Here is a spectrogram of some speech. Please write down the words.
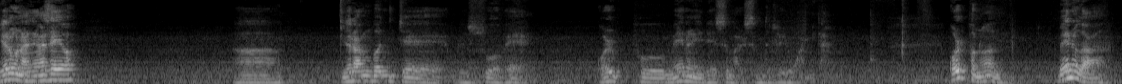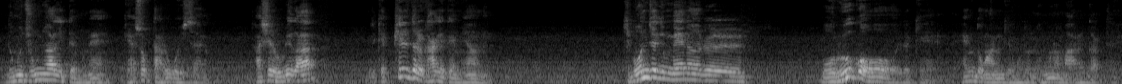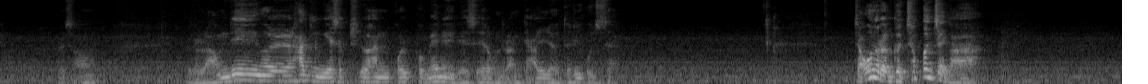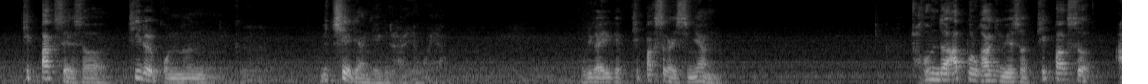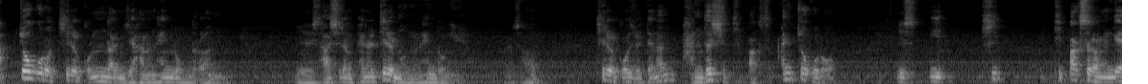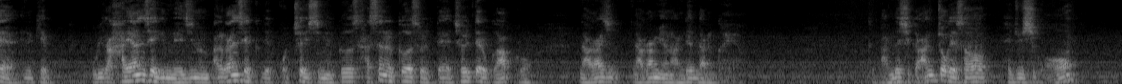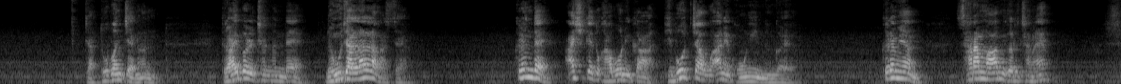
여러분 안녕하세요. 아, 11번째 우리 수업에 골프 매너에 대해서 말씀드리려고 합니다. 골프는 매너가 너무 중요하기 때문에 계속 다루고 있어요. 사실 우리가 이렇게 필드를 가게 되면 기본적인 매너를 모르고 이렇게 행동하는 경우도 너무나 많은 것 같아요. 그래서 그 라운딩을 하기 위해서 필요한 골프 매너에 대해서 여러분들한테 알려드리고 있어요. 자, 오늘은 그 첫 번째가 팁박스에서 티를 꽂는 그 위치에 대한 얘기를 하려고 해요. 우리가 이렇게 팁박스가 있으면 조금 더 앞으로 가기 위해서 팁박스 앞쪽으로 티를 꽂는다든지 하는 행동들은 예, 사실은 페널티를 먹는 행동이에요. 그래서 티를 꽂을 때는 반드시 팁박스 안쪽으로 이, 이 티, 팁박스라는 게 이렇게 우리가 하얀색이 내지는 빨간색 그게 꽂혀 있으면 그 사선을 그었을 때 절대로 그 앞으로 나가지 나가면 안 된다는 거예요. 그 반드시 그 안쪽에서 해주시고 자 두 번째는 드라이버를 쳤는데 너무 잘 날아갔어요. 그런데 아쉽게도 가보니까 디봇 자국 안에 공이 있는 거예요. 그러면 사람 마음이 그렇잖아요.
